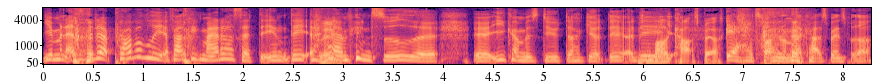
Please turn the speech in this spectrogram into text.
Jamen, altså det der probably er faktisk ikke mig, der har sat det ind. Det er Nej. min søde øh, øh, e-commerce dude, der har gjort det. Og Det det er meget Carlsberg. Ja, jeg tror, han var meget Carlsberg inspireret.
